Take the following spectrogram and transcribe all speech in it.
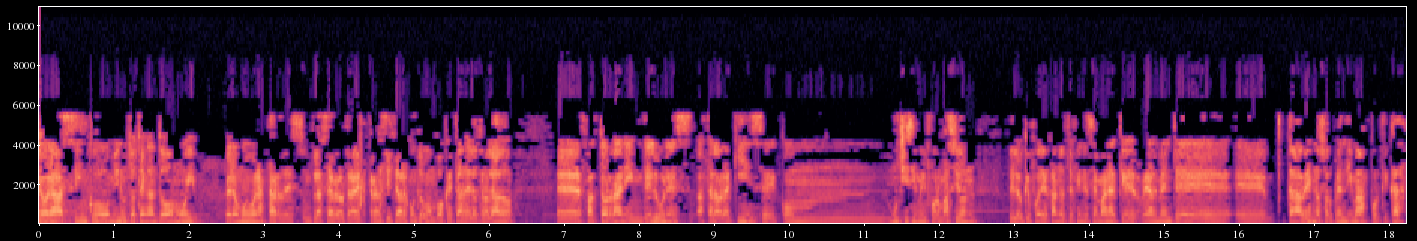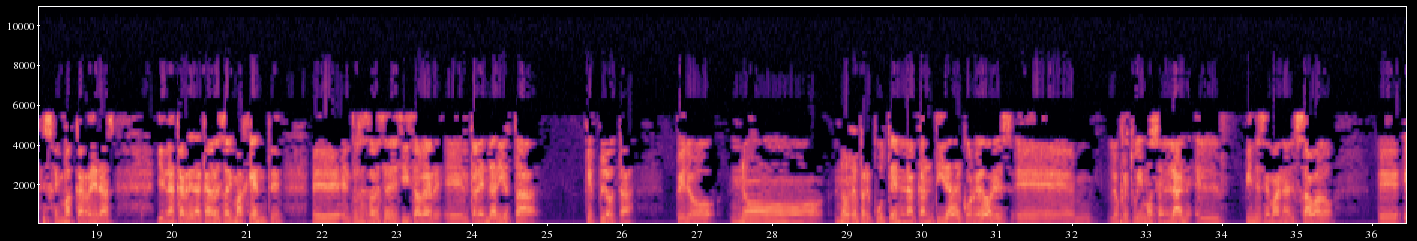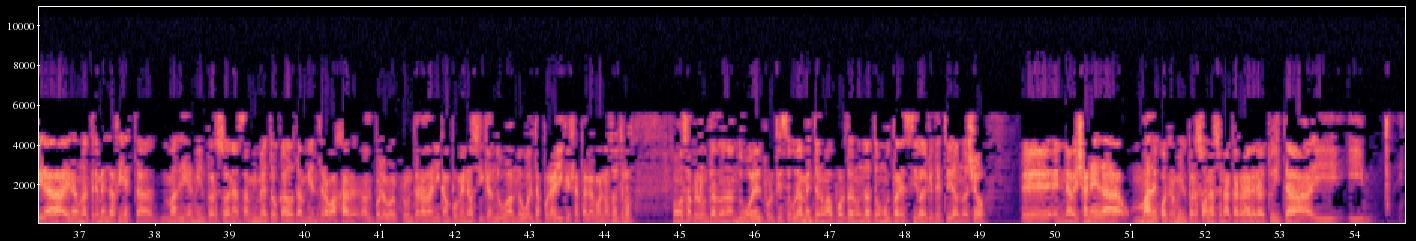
14 horas 5 minutos. Tengan todos muy, pero muy buenas tardes. Un placer otra vez transitar junto con vos que estás del otro lado. Eh, Factor Running de lunes hasta la hora 15 con muchísima información de lo que fue dejando este fin de semana que realmente eh, cada vez nos sorprende y más porque cada vez hay más carreras y en las carreras cada vez hay más gente. Eh, entonces a veces decís, a ver, el calendario está que explota, pero no, no repercute en la cantidad de corredores. Eh, los que estuvimos en LAN el fin de semana, el sábado, eh, era, era una tremenda fiesta, más de 10.000 personas. A mí me ha tocado también trabajar, después le voy a preguntar a Dani Campomenosi, que anduvo dando vueltas por ahí, que ya está acá con nosotros. Vamos a preguntar dónde anduvo él, porque seguramente nos va a aportar un dato muy parecido al que te estoy dando yo. Eh, en Avellaneda, más de 4.000 personas, una carrera gratuita y, y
